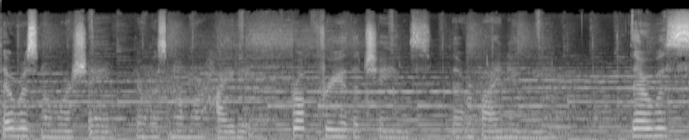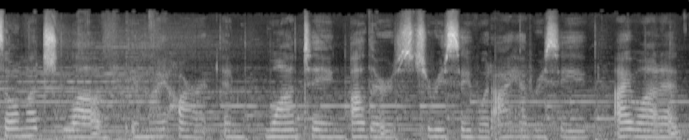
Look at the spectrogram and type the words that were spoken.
There was no more shame. There was no more hiding. Broke free of the chains that were binding me. There was so much love in my heart and wanting others to receive what I had received. I wanted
